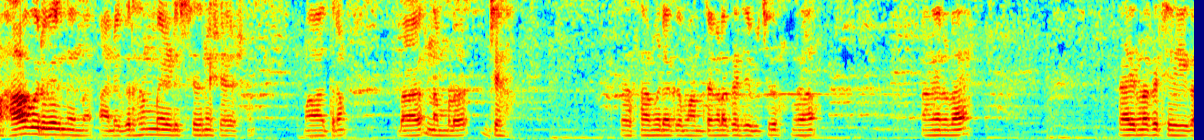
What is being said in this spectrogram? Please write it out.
മഹാഗുരുവിൽ നിന്ന് അനുഗ്രഹം മേടിച്ചതിന് ശേഷം മാത്രം നമ്മൾ സ്വാമിയുടെയൊക്കെ മന്ത്രങ്ങളൊക്കെ ജപിച്ചു. അങ്ങനെയുള്ള കാര്യങ്ങളൊക്കെ ചെയ്യുക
